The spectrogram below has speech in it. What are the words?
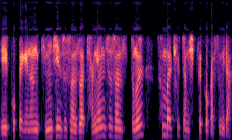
이 포백에는 김진수 선수와 장현수 선수 등을 선발 출장시킬 것 같습니다.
